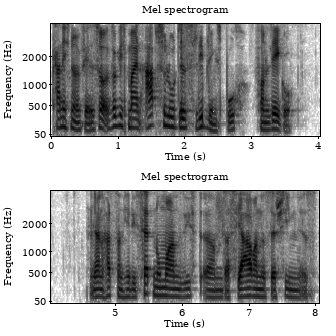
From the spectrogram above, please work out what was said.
kann ich nur empfehlen. Es ist wirklich mein absolutes Lieblingsbuch von Lego. Dann hast dann hier die Setnummern, siehst ähm, das Jahr, wann es erschienen ist.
